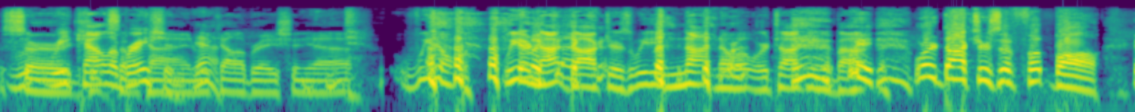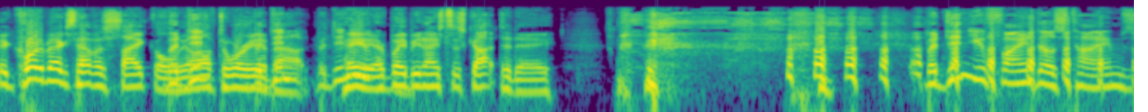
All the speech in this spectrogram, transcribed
surge, recalibration. Yeah. Recalibration. Yeah. We don't. We are oh not doctors. We do not know what we're talking about. We, are doctors of football, and quarterbacks have a cycle. But we all have to worry about. But hey, you, everybody, be nice to Scott today. but didn't you find those times?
